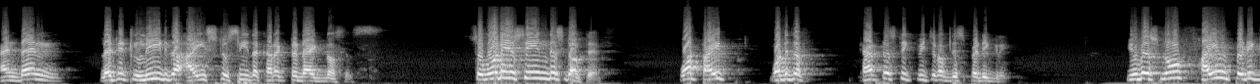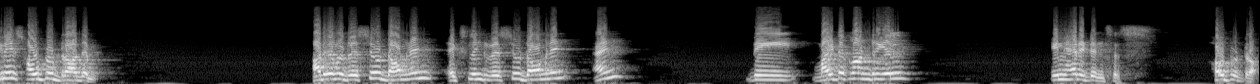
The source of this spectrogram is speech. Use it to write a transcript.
and then let it lead the eyes to see the correct diagnosis. So what do you see in this doctor? What type, what is the characteristic feature of this pedigree? You must know five pedigrees, how to draw them. Autosomal recessive dominant, X-linked recessive dominant and the mitochondrial inheritances. How to draw.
